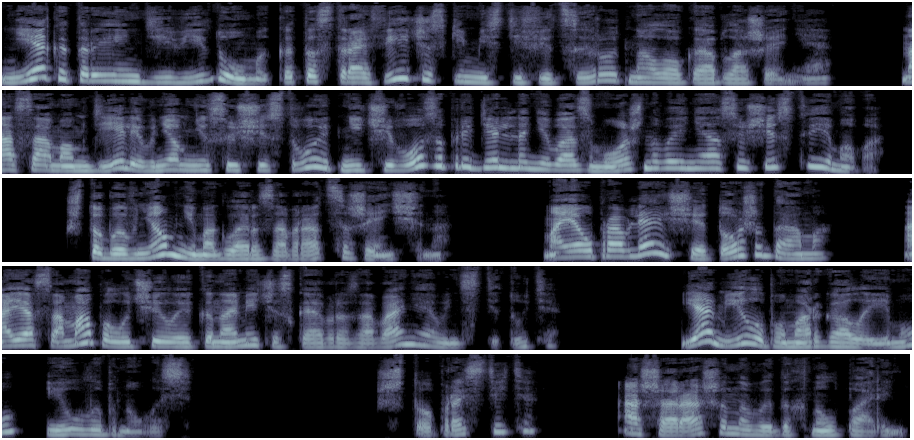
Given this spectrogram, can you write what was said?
некоторые индивидуумы катастрофически мистифицируют налогообложение. На самом деле в нем не существует ничего запредельно невозможного и неосуществимого, чтобы в нем не могла разобраться женщина. Моя управляющая тоже дама, а я сама получила экономическое образование в институте. Я мило поморгала ему и улыбнулась. «Что, простите?» — ошарашенно выдохнул парень.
